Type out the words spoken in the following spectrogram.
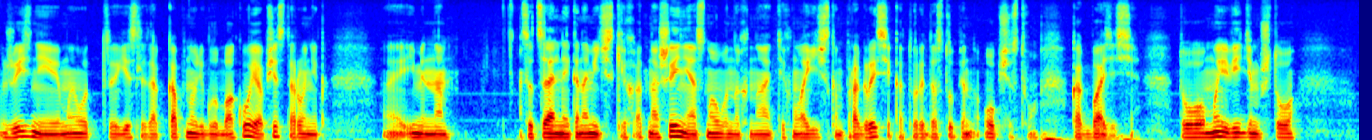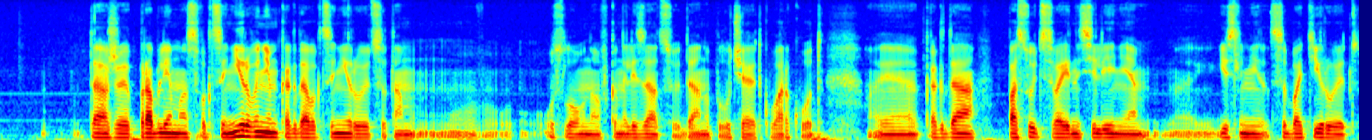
жизни. И мы вот, если так копнуть глубоко, я вообще сторонник э, именно социально-экономических отношений, основанных на технологическом прогрессе, который доступен обществу как базисе, то мы видим, что та же проблема с вакцинированием, когда вакцинируются там условно в канализацию, да, но получают QR-код, э, когда по сути своей население, э, если не саботирует,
